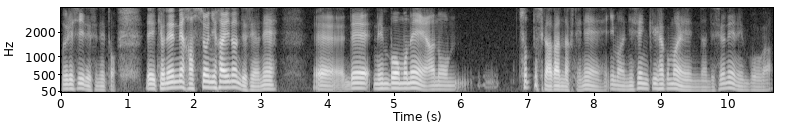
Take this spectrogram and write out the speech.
嬉しいですねと。で、去年ね、8勝2敗なんですよね。えー、で、年俸もね、あの、ちょっとしか上がんなくてね、今2900万円なんですよね、年俸が。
